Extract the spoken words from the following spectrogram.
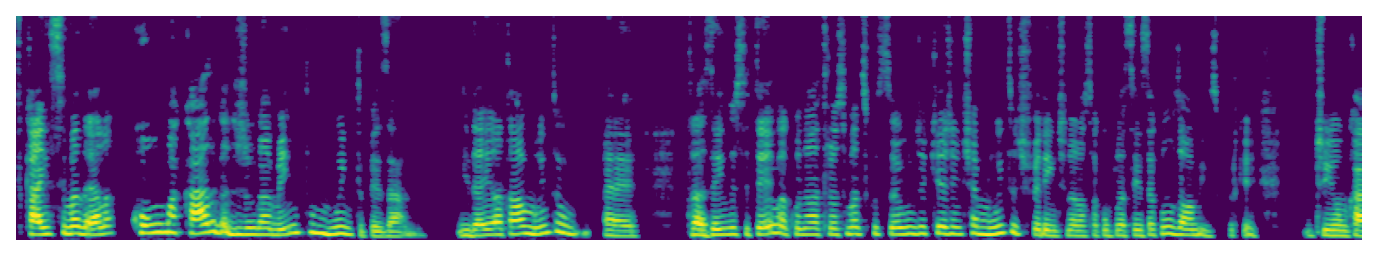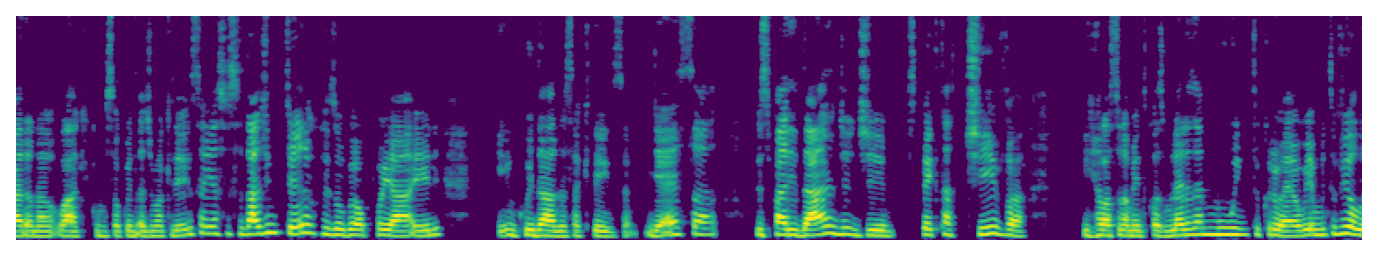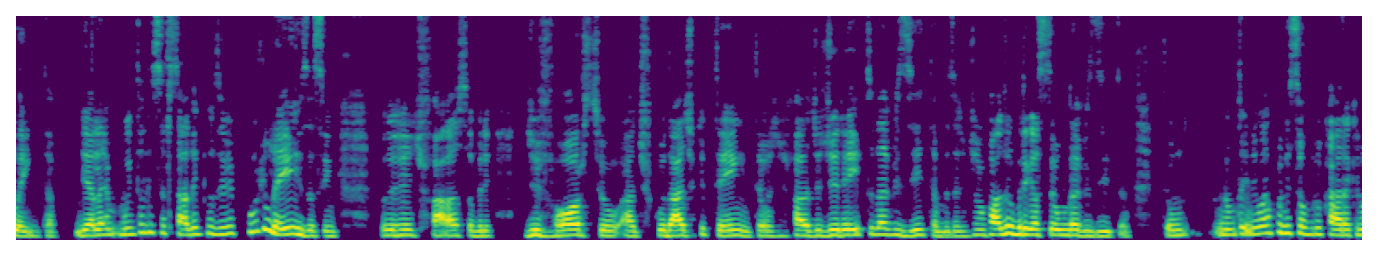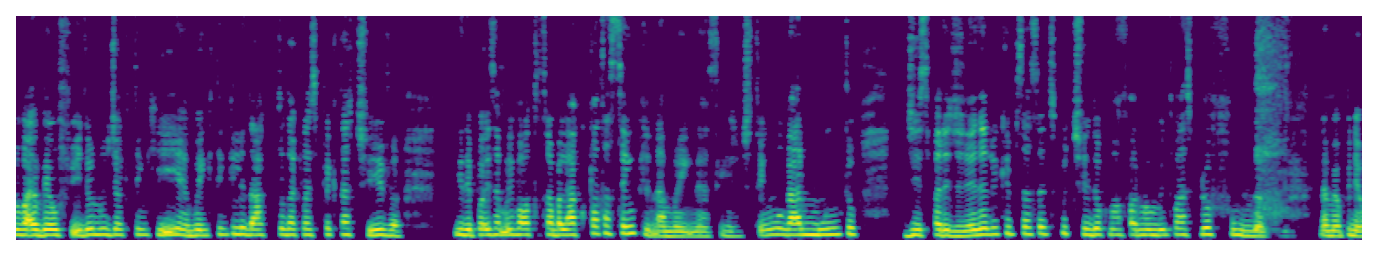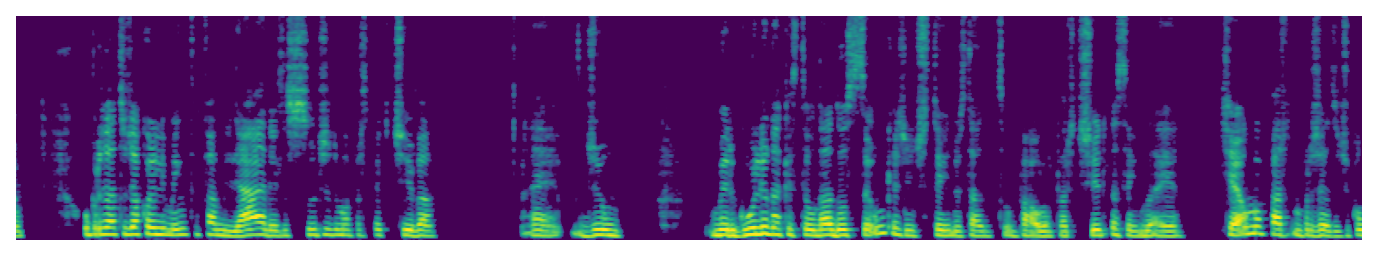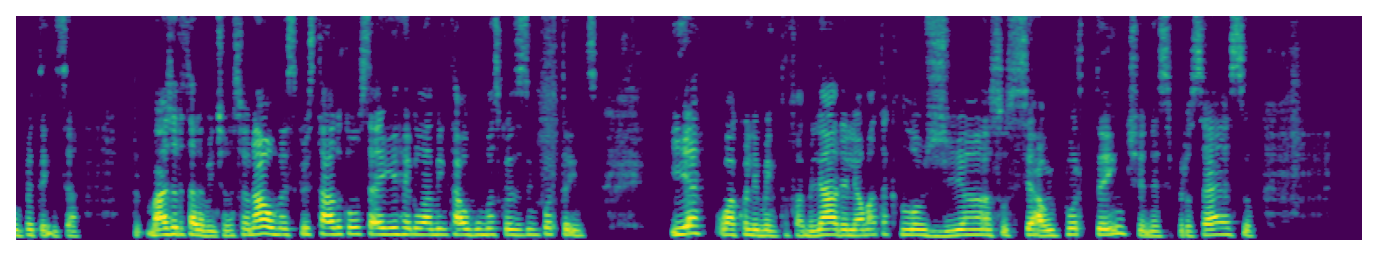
ficar em cima dela com uma carga de julgamento muito pesada. E daí ela estava muito é, trazendo esse tema quando ela trouxe uma discussão de que a gente é muito diferente na nossa complacência com os homens, porque tinha um cara lá que começou a cuidar de uma criança e a sociedade inteira resolveu apoiar ele em cuidar dessa criança. E essa disparidade de expectativa em relacionamento com as mulheres é muito cruel e é muito violenta. E ela é muito alicerçada, inclusive, por leis, assim. Quando a gente fala sobre divórcio, a dificuldade que tem. Então, a gente fala de direito da visita, mas a gente não fala de obrigação da visita. Então, não tem nenhuma punição para o cara que não vai ver o filho no dia que tem que ir, a mãe que tem que lidar com toda aquela expectativa e depois a mãe volta a trabalhar, a culpa está sempre na mãe, né? Assim, a gente tem um lugar muito disparo de gênero e que precisa ser discutido com uma forma muito mais profunda, na minha opinião. O projeto de acolhimento familiar, ele surge de uma perspectiva é, de um mergulho na questão da adoção que a gente tem no estado de São Paulo a partir da Assembleia, que é uma, um projeto de competência majoritariamente nacional, mas que o Estado consegue regulamentar algumas coisas importantes. E o acolhimento familiar, ele é uma tecnologia social importante nesse processo,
